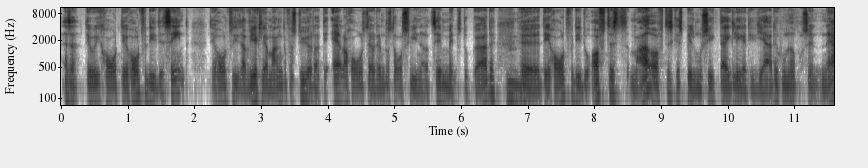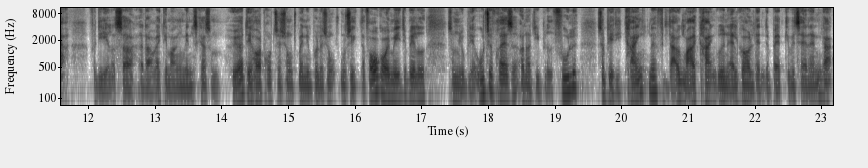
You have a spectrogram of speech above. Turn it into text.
Altså, det er jo ikke hårdt. Det er hårdt, fordi det er sent. Det er hårdt, fordi der virkelig er mange, der forstyrrer dig. Det allerhårdeste er jo dem, der står og sviner dig til, mens du gør det. Mm. Øh, det er hårdt, fordi du oftest, meget ofte skal spille musik, der ikke ligger dit hjerte 100% nær. Fordi ellers så er der jo rigtig mange mennesker, som hører det hot rotationsmanipulationsmusik, der foregår i mediebilledet, som jo bliver utilfredse, og når de er blevet fulde, så bliver de krænkende, fordi der er jo ikke meget krænk uden alkohol. Den debat kan vi tage en anden gang.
